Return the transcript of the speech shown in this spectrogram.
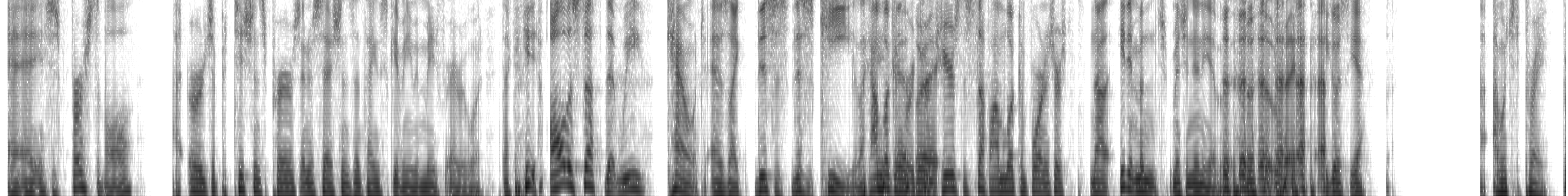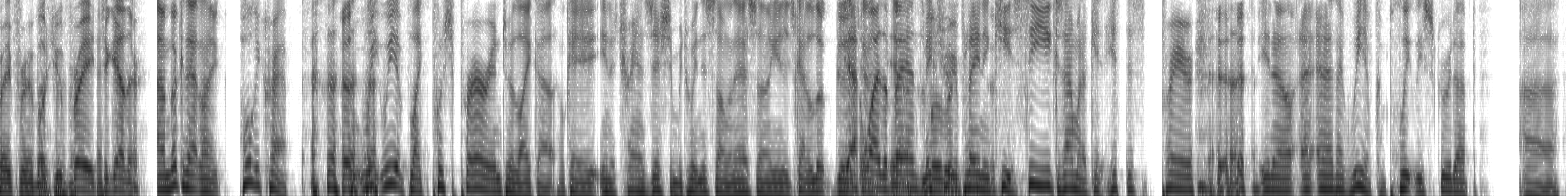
And, and it says, first of all, I urge that petitions, prayers, intercessions, and thanksgiving be made for everyone. Like he, all the stuff that we count as like this is this is key. Like I'm looking for a church. Right. Here's the stuff I'm looking for in a church. Now he didn't mention any of it. right. he goes, yeah. I- I want you to pray. Pray for But everybody. you prayed together. I'm looking at it like, holy crap. we we have like pushed prayer into like a okay in a transition between this song and that song. You know, it's got to look good. Yeah, gotta- why the yeah. band's make moving. sure you're playing in key C because I'm gonna get hit this prayer. you know, and, and I think we have completely screwed up. uh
